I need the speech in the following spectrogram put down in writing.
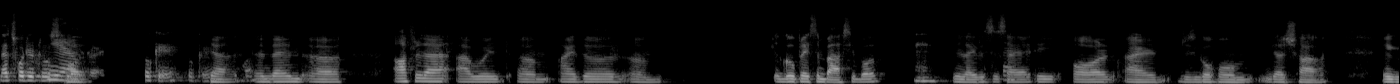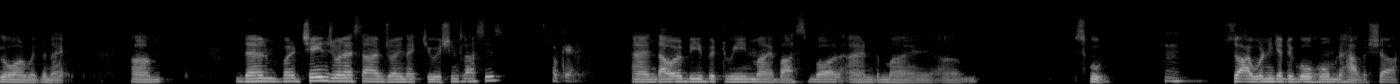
that's what it was Yeah. called, right? Okay, okay. yeah and then uh, after that i would um, either um, go play some basketball Mhm. in like the society or i just go home get a shower and go on with the night um, then but it changed when i started joining like tuition classes Okay. and that would be between my basketball and my um, school Hmm. so i wouldn't get to go home to have a shower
